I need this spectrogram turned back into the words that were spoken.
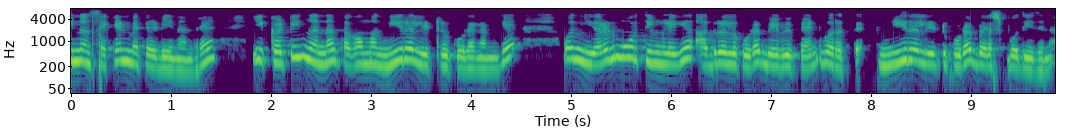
ಇನ್ನೊಂದ್ ಸೆಕೆಂಡ್ ಮೆಥಡ್ ಏನಂದ್ರೆ, ಈ ಕಟಿಂಗ್ ಅನ್ನ ತಗೊಂಬಂದ್ ನೀರಲ್ಲಿ ಇಟ್ಟರು ಕೂಡ ನಮ್ಗೆ ಒಂದ್ ಎರಡ್ ಮೂರ್ ತಿಂಗಳಿಗೆ ಅದ್ರಲ್ಲೂ ಕೂಡ ಬೇಬಿ ಪ್ಯಾಂಟ್ ಬರುತ್ತೆ. ನೀರಲ್ಲಿ ಇಟ್ಟು ಕೂಡ ಬೆಳೆಸ್ಬೋದು ಇದನ್ನ.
